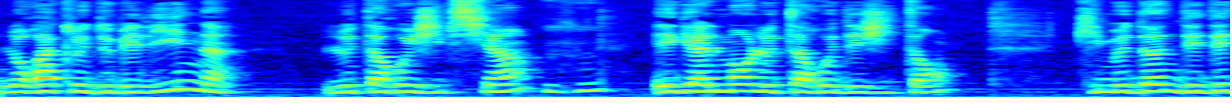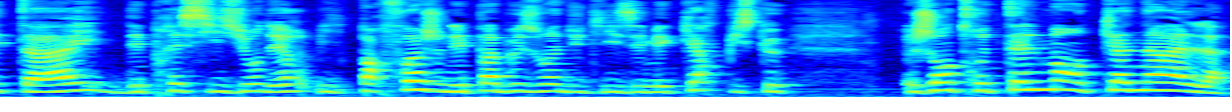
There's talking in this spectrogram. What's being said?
l'oracle de Béline, le tarot égyptien mhm également le tarot des gitans, qui me donne des détails, des précisions. D'ailleurs, parfois, je n'ai pas besoin d'utiliser mes cartes puisque j'entre tellement en canal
